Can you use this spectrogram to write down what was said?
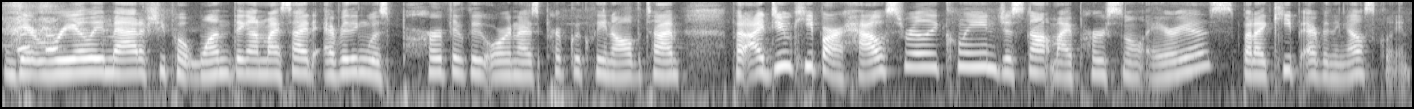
and get really mad if she put one thing on my side. Everything was perfectly organized, perfectly clean all the time. But I do keep our house really clean, just not my personal areas. But I keep everything else clean.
